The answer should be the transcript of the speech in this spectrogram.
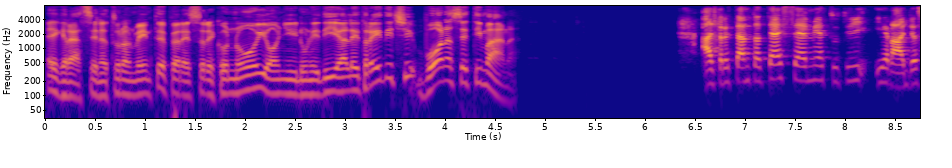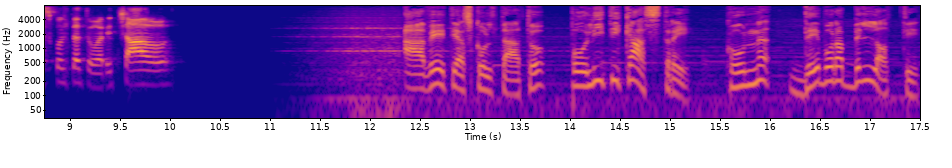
E grazie naturalmente per essere con noi ogni lunedì alle 13. Buona settimana. Altrettanto a te, Sammy, e a tutti i radioascoltatori. Ciao! Avete ascoltato Politicastri con Deborah Bellotti.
